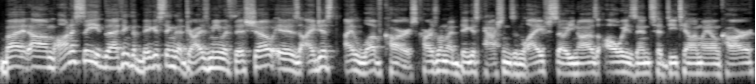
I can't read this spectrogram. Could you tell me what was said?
But um, honestly, the, I think the biggest thing that drives me with this show is I just I love cars. Cars one of my biggest passions in life. So you know, I was always into detailing my own car.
